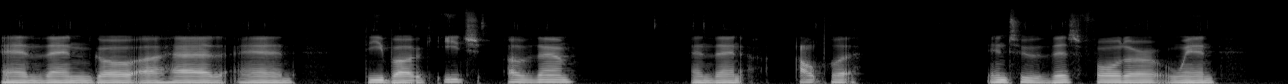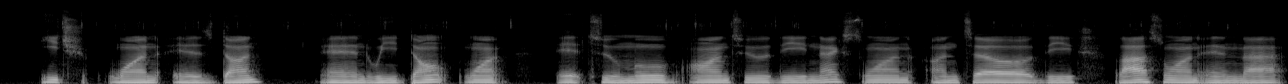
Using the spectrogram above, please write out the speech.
and then go ahead and debug each of them and then output into this folder when each one is done. And we don't want it to move on to the next one until the last one in that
